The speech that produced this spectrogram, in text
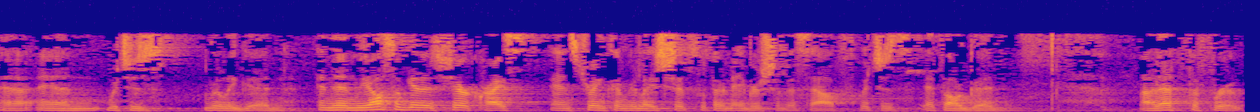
uh, and which is really good. And then we also get to share Christ and strengthen relationships with our neighbors to the south, which is it's all good. Uh, that's the fruit.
